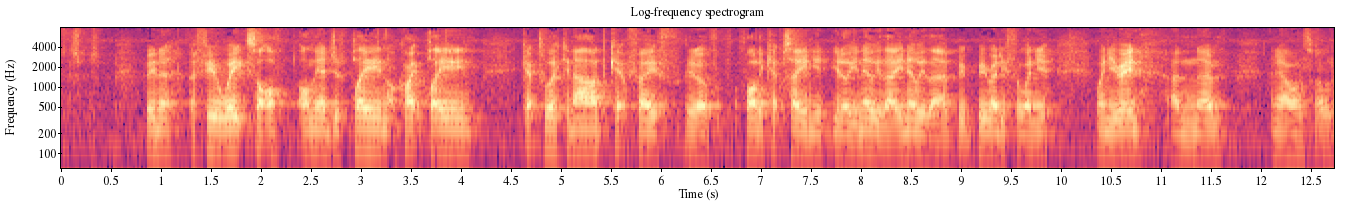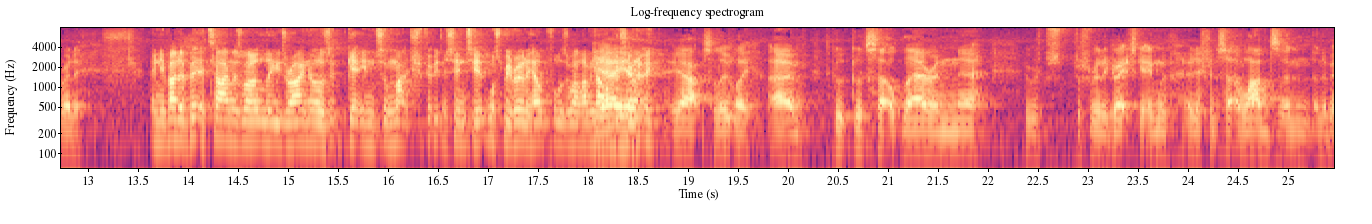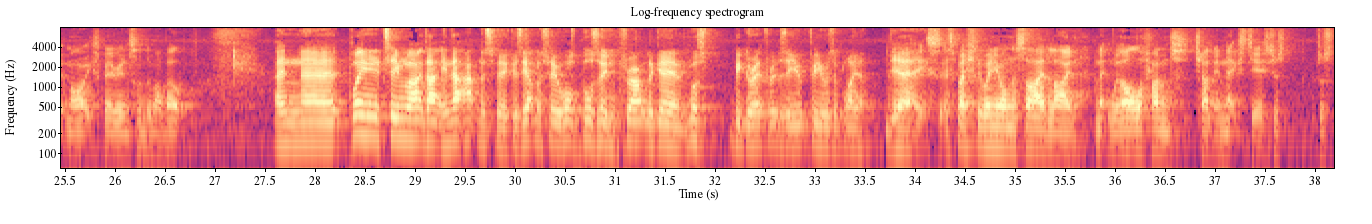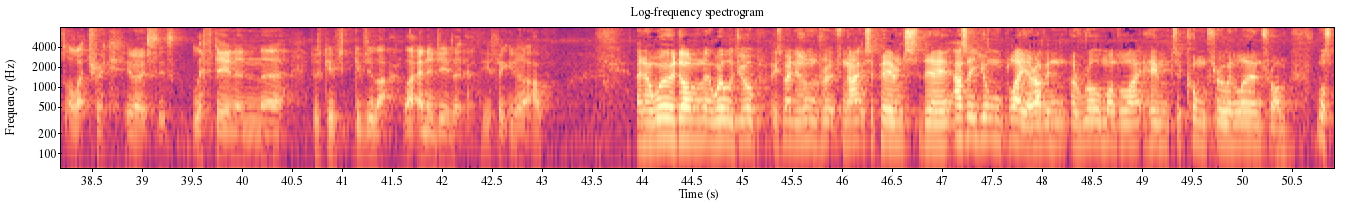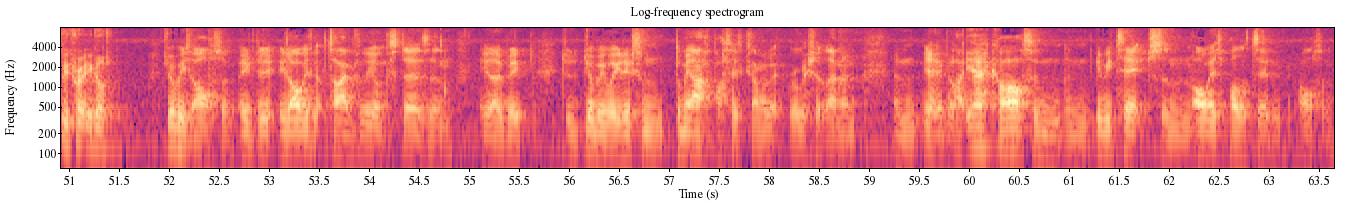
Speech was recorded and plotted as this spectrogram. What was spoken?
been a, a few weeks sort of on the edge of playing, not quite playing. Kept working hard, kept faith. You know, Fordy kept saying, you, know, you know, you're nearly there, you know, you're nearly there. Be, be ready for when you when you're in, and, um, and yeah, I was I was ready. And you've had a bit of time as well at Leeds Rhinos, getting some match fitness into you. It must be really helpful as well having yeah, that opportunity. Yeah, yeah, absolutely. Um, good good setup there, and uh, it was just really great to get in with a different set of lads and, and a bit more experience under my belt. And uh, playing in a team like that in that atmosphere, because the atmosphere was buzzing throughout the game, it must be great for, for you as a player. Yeah, it's, especially when you're on the sideline with all the fans chanting next to you. It's just just electric. You know, it's, it's lifting and uh, just gives gives you that, that energy that you think you don't have. And a word on Will Jubb. He's made his 100th Knights' appearance today. As a young player, having a role model like him to come through and learn from must be pretty good. Jubby's awesome. He, he's always got time for the youngsters and, you know, be, Jubby, will you do some dummy half passes because I'm a bit rubbish at them and, and yeah, he'd be like, yeah, of course, and, and give you tips and always positive, awesome.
